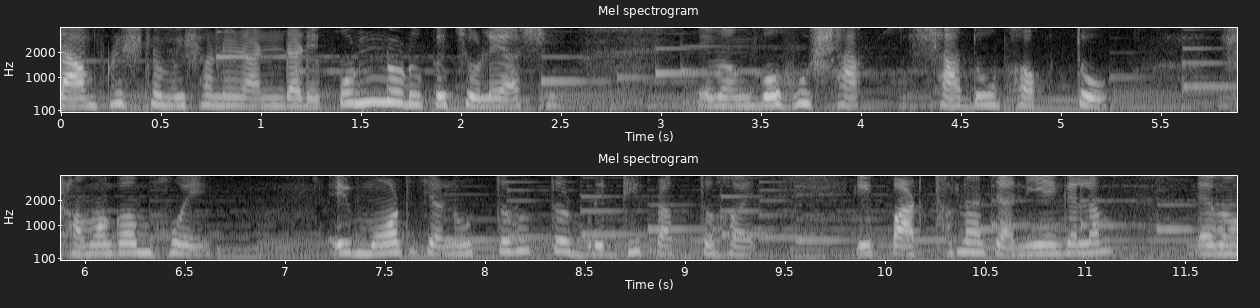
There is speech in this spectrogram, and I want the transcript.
রামকৃষ্ণ মিশনের আন্ডারে পূর্ণরূপে চলে আসে এবং বহু সাধু ভক্ত সমাগম হয়ে এই মঠ যেন উত্তরোত্তর বৃদ্ধিপ্রাপ্ত হয়। এই প্রার্থনা জানিয়ে গেলাম এবং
